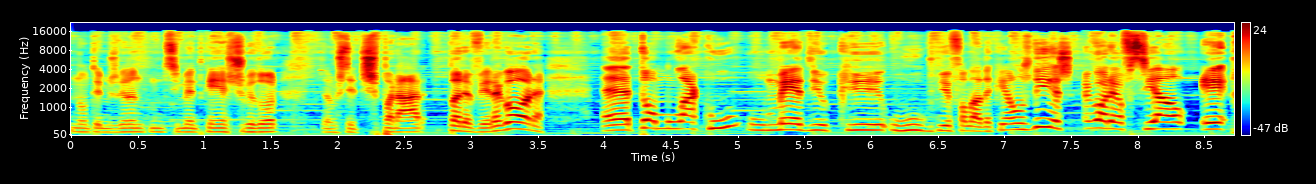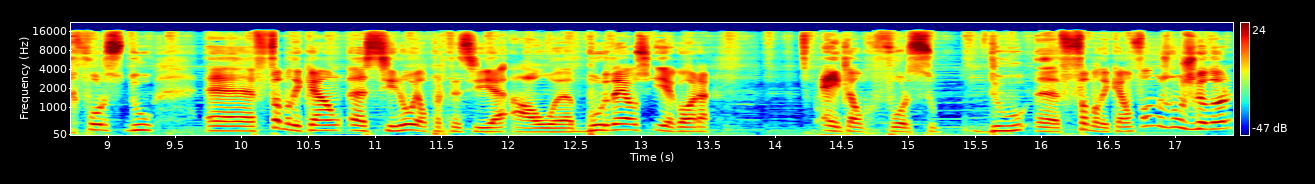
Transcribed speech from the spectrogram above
não temos grande conhecimento de quem é este jogador, vamos ter de esperar para ver. Agora, uh, Tom Lacu, o médio que o Hugo tinha falado aqui há uns dias, agora é oficial, é reforço do Famalicão, assinou, ele pertencia ao Bordeus e agora é então reforço do uh, Famalicão. Falamos de um jogador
